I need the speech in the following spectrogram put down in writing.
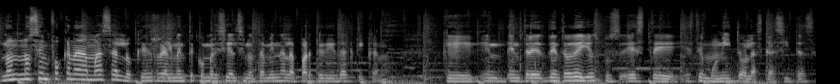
no, no se enfoca nada más a lo que es realmente comercial sino también a la parte didáctica no que en- entre dentro de ellos pues este este monito las casitas.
